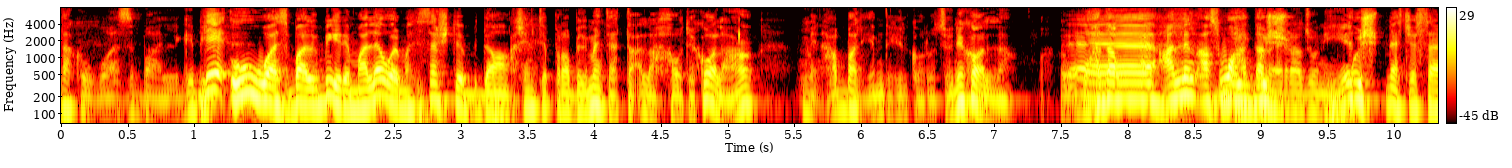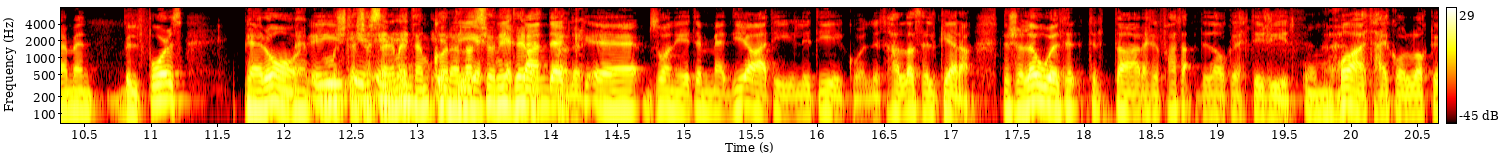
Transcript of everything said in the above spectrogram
Dak huwa żball kbir. Le huwa żball kbir, imma l-ewwel ma tistax tibda. Għax inti probabbilment qed taqlaħħaw tikola, Minħabba li hemm dik il-korruzzjoni kollha. Eh, għall-inqas waħda mir-raġunijiet. Mhux neċessarjament bil-fors, però. Mhux neċessarjament hemm korrelazzjoni diretta. Għandek eh, bżonijiet immedjati li tiekol, li tħallas il-kera. Biex l-ewwel trid tara kif ħataqdi dawk il-ħtiġijiet. U mbagħad ħajkollok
